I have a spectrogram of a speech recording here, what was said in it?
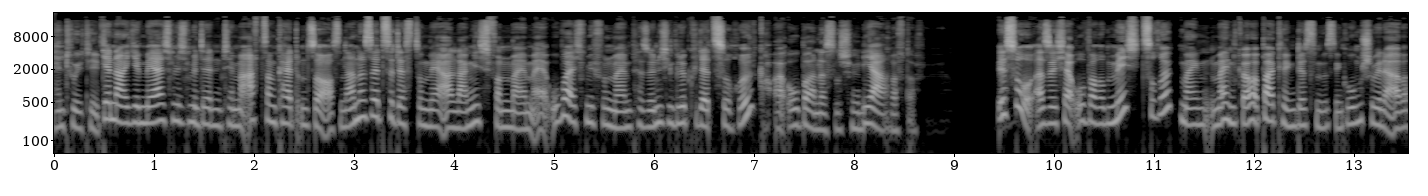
Intuitiv. genau, je mehr ich mich mit dem Thema Achtsamkeit und so auseinandersetze, desto mehr erlange ich von meinem, erober ich mich von meinem persönlichen Glück wieder zurück. Erobern ist ein schöner Ja. Begriff dafür. Ist so. Also ich erobere mich zurück. Mein, mein Körper klingt jetzt ein bisschen komisch wieder, aber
